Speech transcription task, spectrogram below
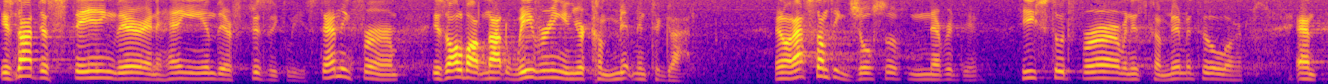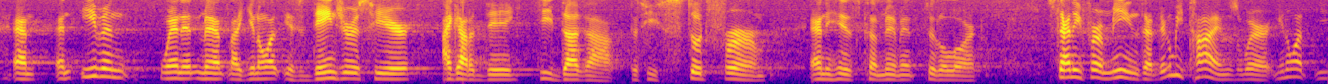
is not just staying there and hanging in there physically. Standing firm is all about not wavering in your commitment to God. You know, that's something Joseph never did. He stood firm in his commitment to the Lord. And, and, and even when it meant, like, you know what, it's dangerous here, I got to dig, he dug out because he stood firm in his commitment to the Lord. Standing firm means that there are going to be times where, you know what, you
